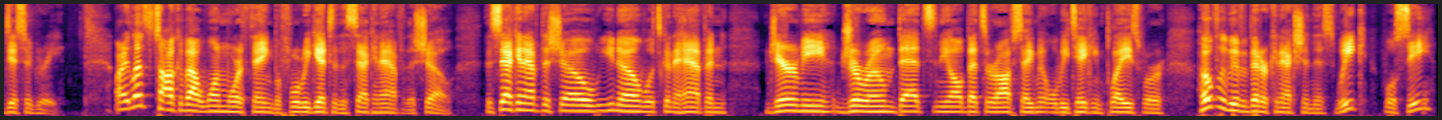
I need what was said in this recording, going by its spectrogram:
disagree. All right, let's talk about one more thing before we get to the second half of the show. The second half of the show, you know what's going to happen. Jeremy Jerome Betts and the All Bets Are Off segment will be taking place where hopefully we have a better connection this week. We'll see.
